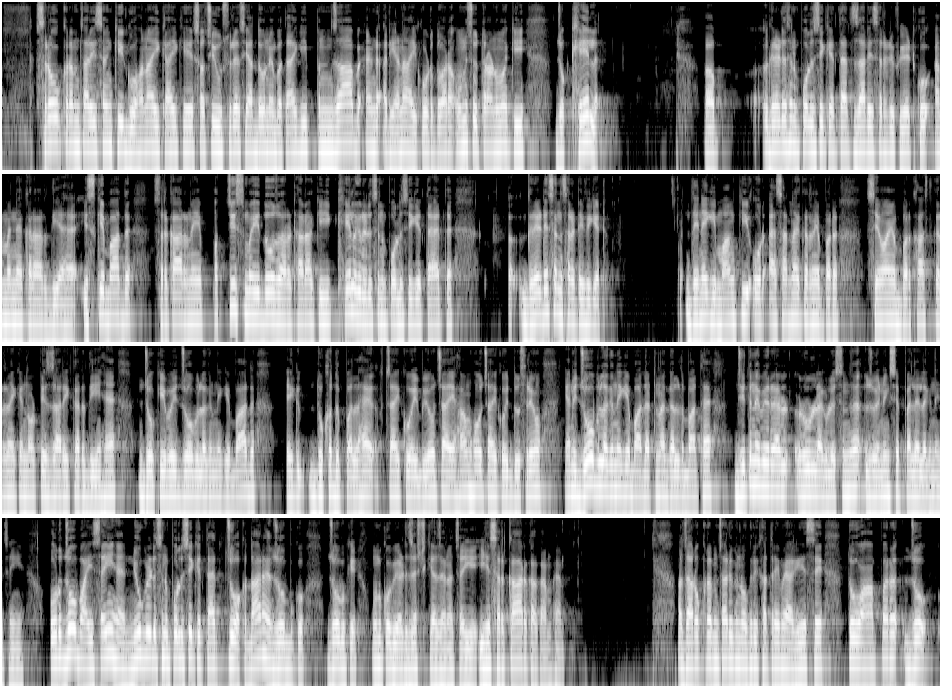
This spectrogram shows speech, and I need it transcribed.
सर्व कर्मचारी संघ की गोहाना इकाई के सचिव सुरेश यादव ने बताया कि पंजाब एंड हरियाणा हाईकोर्ट द्वारा उन्नीस सौ तिरानवे की जो खेल ग्रेडेशन पॉलिसी के तहत जारी सर्टिफिकेट को अमान्य करार दिया है। इसके बाद सरकार ने 25 मई 2018 की खेल ग्रेडेशन पॉलिसी के तहत ग्रेडेशन सर्टिफिकेट देने की मांग की और ऐसा न करने पर सेवाएँ बर्खास्त करने के नोटिस जारी कर दिए हैं, जो कि भाई जॉब लगने के बाद एक दुखद पल है, चाहे कोई भी हो, चाहे हम हो, चाहे कोई दूसरे हो। यानी जॉब लगने के बाद हटना गलत बात है, जितने भी रूल रेगुलेशन हैं ज्वाइनिंग से पहले लगने चाहिए। और जो भाई सही हैं, न्यू ग्रेडेशन पॉलिसी के तहत जो हकदार हैं जॉब को, जॉब के, उनको भी एडजस्ट किया जाना चाहिए। ये सरकार का काम है। हज़ारों कर्मचारियों की नौकरी खतरे में आ गई इससे। तो वहाँ पर जो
